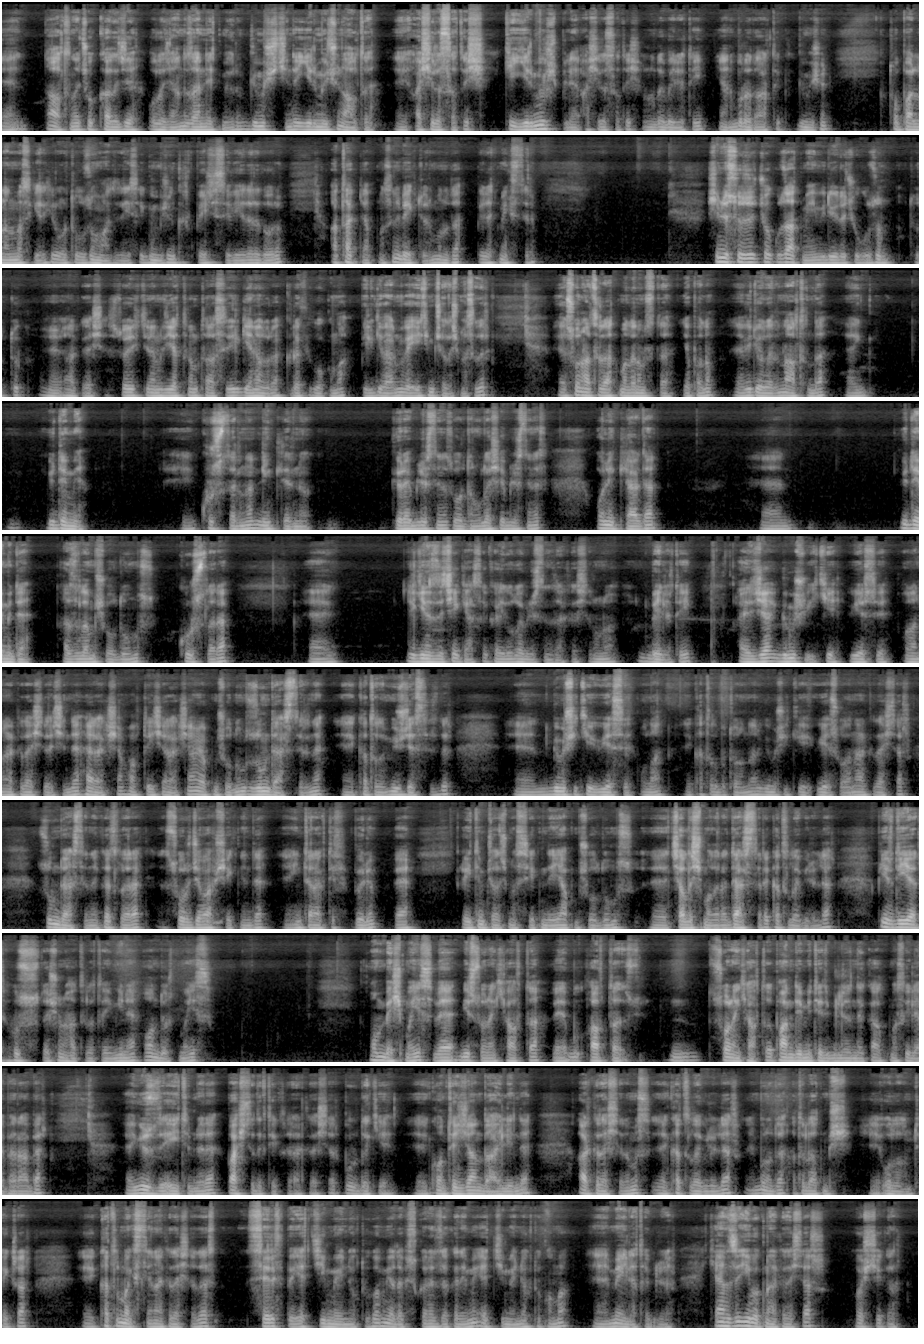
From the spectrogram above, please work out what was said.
e, altında çok kalıcı olacağını zannetmiyorum. Gümüş için de 23'ün altı e, aşırı satış ki 23 bile aşırı satış onu da belirteyim. Yani burada artık gümüşün toparlanması gerekir. Orta uzun vadede ise gümüşün 45'li seviyelere doğru atak yapmasını bekliyorum. Onu da belirtmek isterim. Şimdi sözü çok uzatmayayım. Videoyu da çok uzun tuttuk e, arkadaşlar. Söylediklerimiz yatırım tavsiye değil. Genel olarak grafik okuma, bilgi verme ve eğitim çalışmasıdır. E, son hatırlatmalarımızı da yapalım. E, videoların altında e, Udemy e, kurslarının linklerini görebilirsiniz. Oradan ulaşabilirsiniz. O linklerden e, Udemy'de hazırlamış olduğumuz kurslara e, ilginizi çekerse kayıt olabilirsiniz arkadaşlar. Onu belirteyim. Ayrıca Gümüş 2 üyesi olan arkadaşlar için de her akşam hafta içi her akşam yapmış olduğumuz Zoom derslerine e, katılım ücretsizdir. E, Gümüş 2 üyesi olan e, katıl butonundan Gümüş 2 üyesi olan arkadaşlar Zoom derslerine katılarak soru cevap şeklinde e, interaktif bölüm ve eğitim çalışması şeklinde yapmış olduğumuz e, çalışmalara, derslere katılabilirler. Bir diğer husus da şunu hatırlatayım yine 14 Mayıs 15 Mayıs ve bir sonraki hafta ve bu hafta sonraki hafta pandemi tedbirlerinde kalkmasıyla beraber e, yüzde eğitimlere başladık tekrar arkadaşlar. Buradaki e, kontenjan dahilinde arkadaşlarımız e, katılabilirler. Bunu da hatırlatmış olalım tekrar. Katılmak isteyen arkadaşlar da serifbey.gmail.com ya da psikolojizakademi.gmail.com'a e, mail atabilirler. Kendinize iyi bakın arkadaşlar. Hoşçakalın.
